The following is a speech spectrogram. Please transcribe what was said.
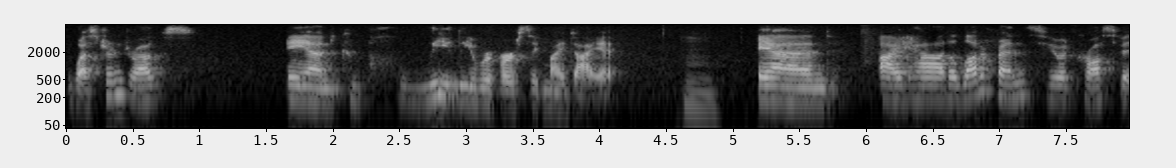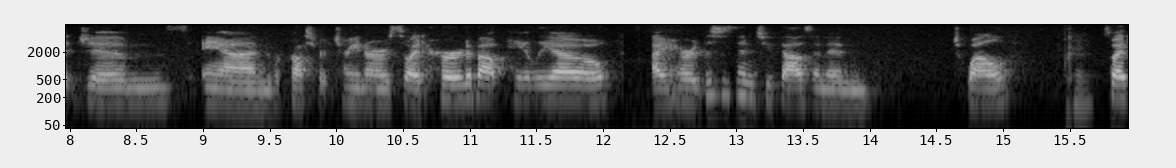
Western drugs and completely reversing my diet. Mm. And I had a lot of friends who had CrossFit gyms and were CrossFit trainers. So I'd heard about paleo. I heard this was in 2012. Okay. So I'd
